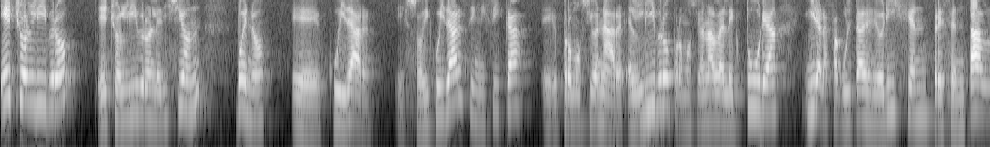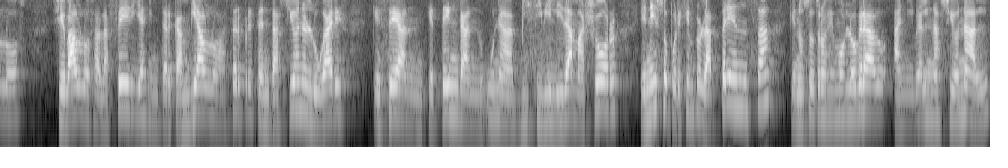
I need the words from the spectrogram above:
Hecho el libro, hecho el libro en la edición, bueno, eh, cuidar eso. Y cuidar significa eh, promocionar el libro, promocionar la lectura, ir a las facultades de origen, presentarlos, llevarlos a las ferias, intercambiarlos, hacer presentación en lugares que, sean, que tengan una visibilidad mayor. En eso, por ejemplo, la prensa que nosotros hemos logrado a nivel nacional,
